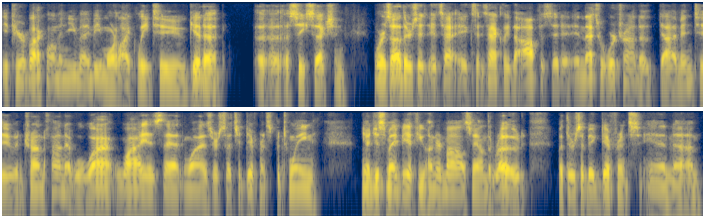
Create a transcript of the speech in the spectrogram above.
if you're a black woman, you may be more likely to get a a, a C-section, whereas others it, it's it's exactly the opposite, and and that's what we're trying to dive into and trying to find out. Well, why why is that, and why is there such a difference between you know just maybe a few hundred miles down the road, but there's a big difference in um,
